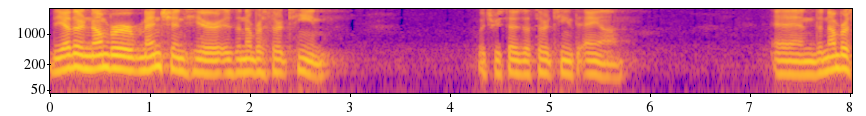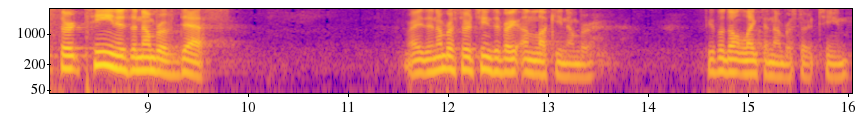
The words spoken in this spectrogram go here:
The other number mentioned here is the number 13, which we said is the 13th aeon. And the number 13 is the number of death. Right? The number 13 is a very unlucky number. People don't like the number 13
